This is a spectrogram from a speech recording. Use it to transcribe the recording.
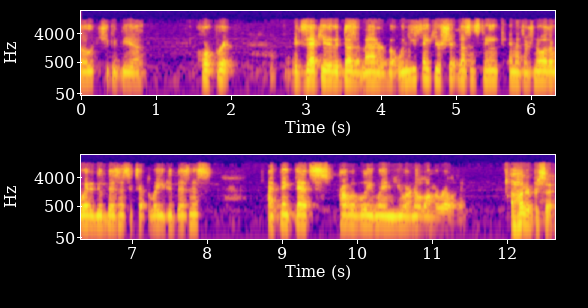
coach, you could be a corporate executive, it doesn't matter. But when you think your shit doesn't stink and that there's no other way to do business except the way you do business, I think that's probably when you are no longer relevant. A hundred percent.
